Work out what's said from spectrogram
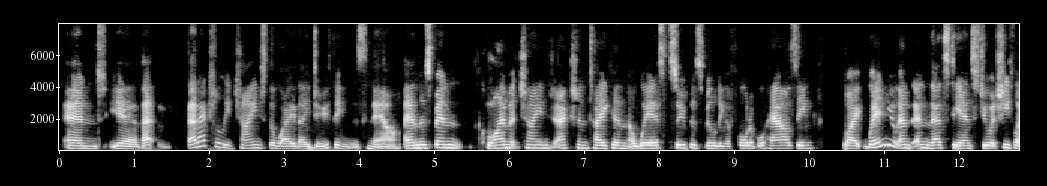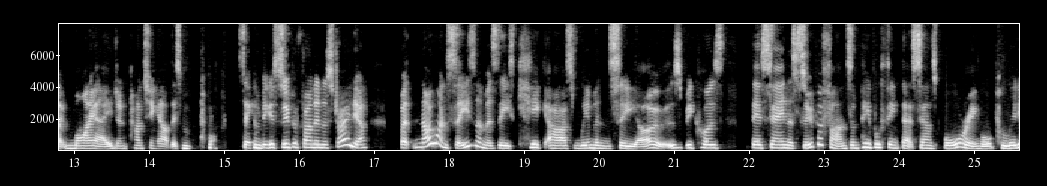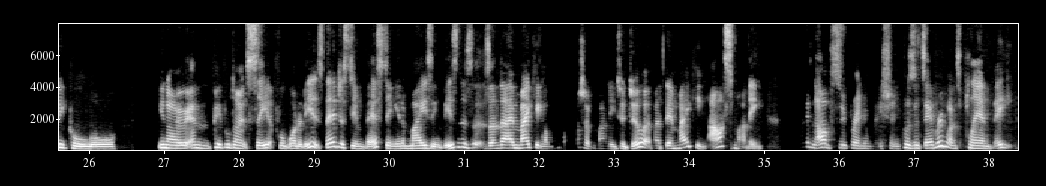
and yeah, that that actually changed the way they do things now. And there's been climate change action taken, Aware Super's building affordable housing. Like when you and and that's Deanne Stewart. She's like my age and punching out this second biggest super fund in Australia. But no one sees them as these kick-ass women CEOs because they're saying the super funds, and people think that sounds boring or political or you know, and people don't see it for what it is. They're just investing in amazing businesses and they're making a lot of money to do it, but they're making us money. I love superannuation because it's everyone's plan B.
